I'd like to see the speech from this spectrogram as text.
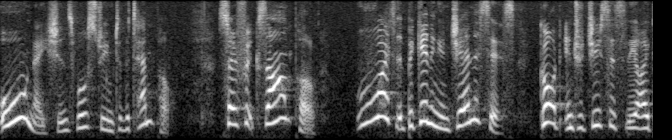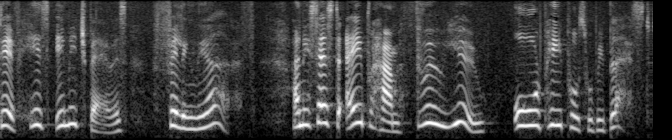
all nations will stream to the temple. So, for example, right at the beginning in Genesis, God introduces the idea of his image bearers filling the earth. And he says to Abraham, through you, all peoples will be blessed.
